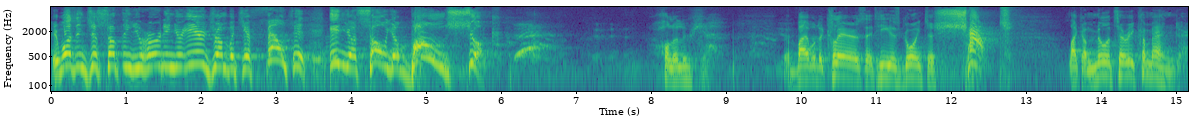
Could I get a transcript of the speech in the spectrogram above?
It wasn't just something you heard in your eardrum, but you felt it in your soul. Your bones shook. Hallelujah. The Bible declares that he is going to shout like a military commander.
